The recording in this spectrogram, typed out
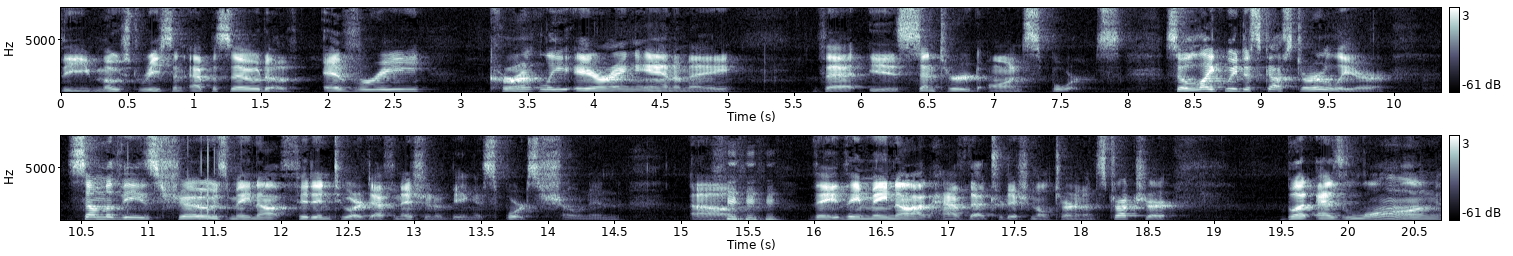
the most recent episode of every currently airing anime that is centered on sports. So, like we discussed earlier, some of these shows may not fit into our definition of being a sports shonen. Um, they they may not have that traditional tournament structure, but as long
